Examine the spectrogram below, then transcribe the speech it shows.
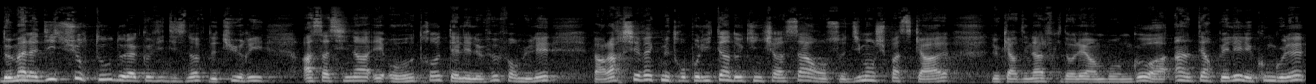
de maladie, surtout de la Covid-19, de tueries, assassinats et autres. Tel est le vœu formulé par l'archevêque métropolitain de Kinshasa en ce dimanche pascal. Le cardinal Fridolin Ambongo a interpellé les Congolais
